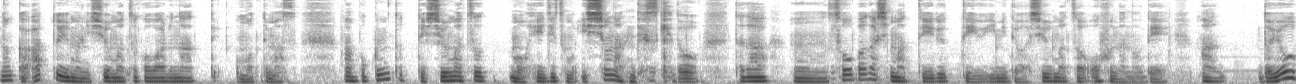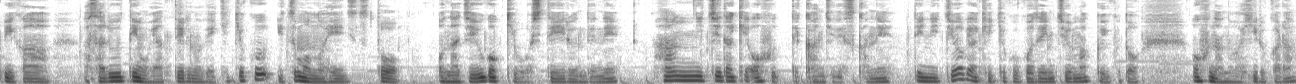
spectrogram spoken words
なんかあっという間に週末が終わるなって思ってます。まあ僕にとって週末も平日も一緒なんですけど、ただ、うん、相場が閉まっているっていう意味では週末はオフなので、まあ土曜日が朝ルーティンをやっているので、結局いつもの平日と同じ動きをしているんでね、半日だけオフって感じですかね。で、日曜日は結局午前中マック行くと、オフなのは昼から。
